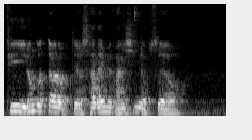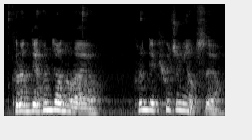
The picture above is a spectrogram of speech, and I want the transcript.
뒤에 이런 거 따라 없대요. 사람에 관심이 없어요. 그런데 혼자 놀아요. 그런데 표정이 없어요.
